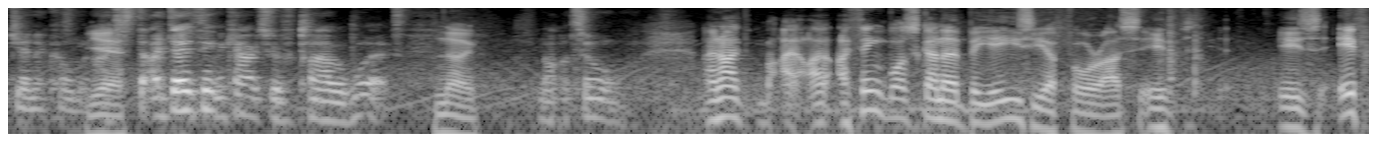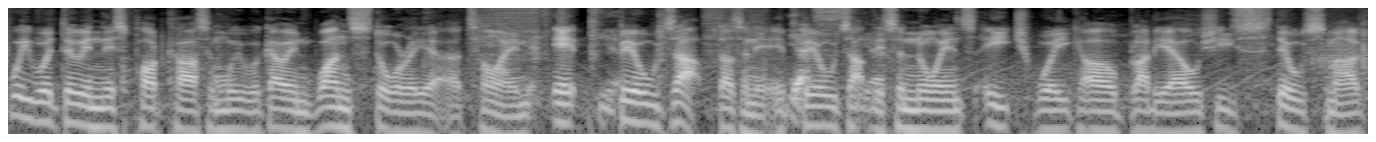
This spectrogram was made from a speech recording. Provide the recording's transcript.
Jenna Coleman. I, Yeah. just, I don't think the character of Clara works. No. Not at all. And I, I, I think what's going to be easier for us if is if we were doing this podcast and we were going one story at a time, it Yeah. builds up, doesn't it? It Yes, builds up yeah. this annoyance each week. Oh bloody hell, she's still smug,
